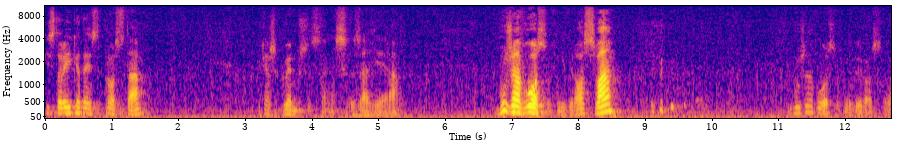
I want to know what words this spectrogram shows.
Historyjka ta jest prosta, chociaż głębszy sens zawiera. Burza włosów mi wyrosła. Burza włosów mi wyrosła.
